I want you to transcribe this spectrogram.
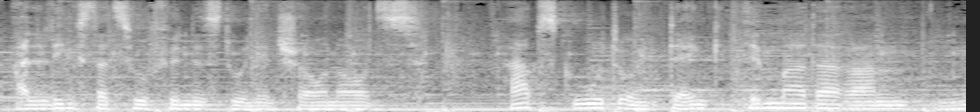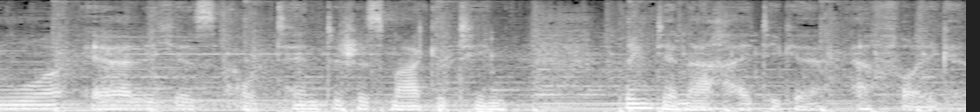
Alle Links dazu findest du in den Show Notes. Hab's gut und denk immer daran, nur ehrliches, authentisches Marketing bringt dir nachhaltige Erfolge.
